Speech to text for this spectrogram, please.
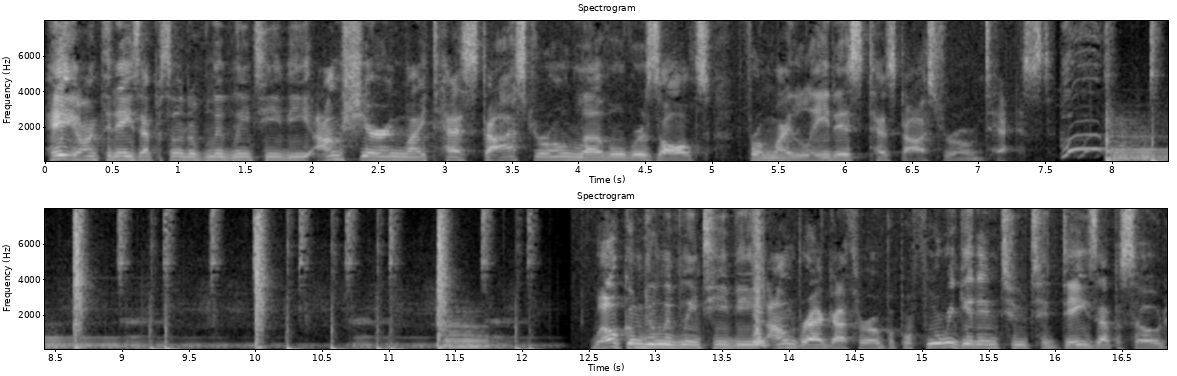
Hey, on today's episode of Live Lean TV, I'm sharing my testosterone level results from my latest testosterone test. Welcome to Live Lean TV. I'm Brad Gouthro, but before we get into today's episode,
